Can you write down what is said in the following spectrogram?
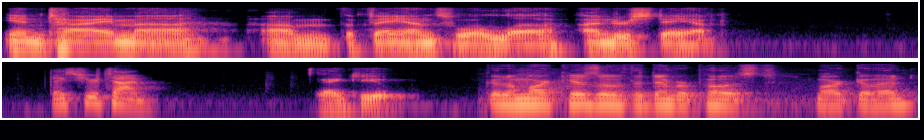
in time uh, um, the fans will uh, understand. Thanks for your time. Thank you. Go to Mark Kiszla with the Denver Post. Mark, go ahead.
